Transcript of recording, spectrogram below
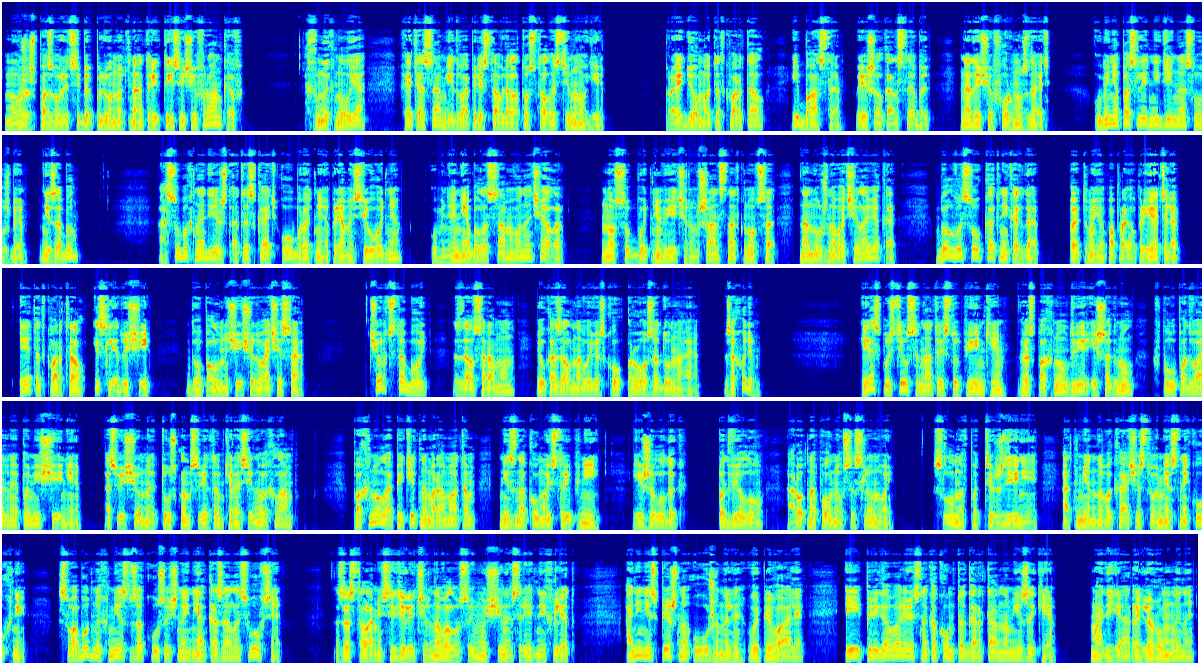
«Можешь позволить себе плюнуть на три тысячи франков?» — хмыкнул я, хотя сам едва переставлял от усталости ноги. «Пройдем этот квартал и баста», — решил констебль. «Надо еще форму сдать. У меня последний день на службе. Не забыл?» Особых надежд отыскать оборотня прямо сегодня у меня не было с самого начала, но субботним вечером шанс наткнуться на нужного человека был высок как никогда, поэтому я поправил приятеля. Этот квартал и следующий. До полуночи еще два часа. «Черт с тобой», — сдался Рамон и указал на вывеску «Роза Дуная». «Заходим?» Я спустился на три ступеньки, распахнул дверь и шагнул в полуподвальное помещение, освещенное тусклым светом керосиновых ламп. Пахнуло аппетитным ароматом незнакомой стрепни, и желудок подвело, а рот наполнился слюной. Словно в подтверждении отменного качества местной кухни, свободных мест в закусочной не оказалось вовсе. За столами сидели черноволосые мужчины средних лет. Они неспешно ужинали, выпивали и переговаривались на каком-то гортанном языке. Мадьяры или румыны.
